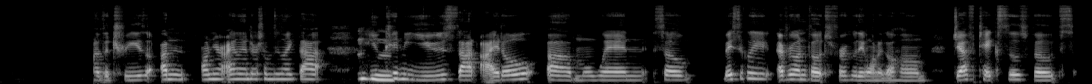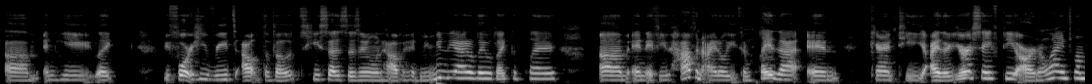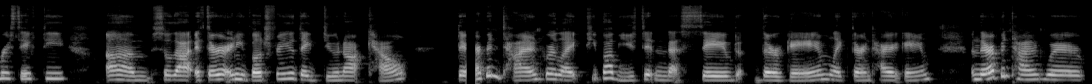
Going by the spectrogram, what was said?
of the trees on on your island or something like that mm-hmm. you can use that idol um when so basically everyone votes for who they want to go home. Jeff takes those votes um and he like before he reads out the votes he says does anyone have a hidden immunity idol they would like to play? Um and if you have an idol you can play that and guarantee either your safety or an alliance member's safety um so that if there are any votes for you they do not count there have been times where like people have used it and that saved their game, like their entire game. And there have been times where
